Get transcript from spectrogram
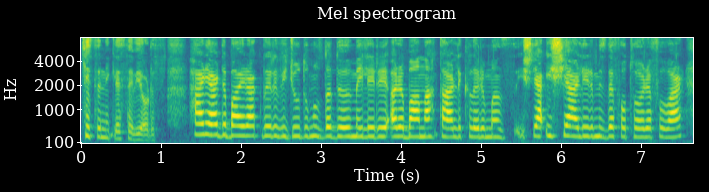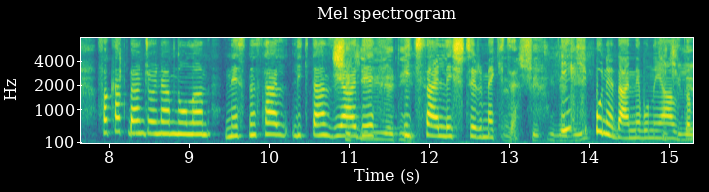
Kesinlikle seviyoruz. Her yerde bayrakları, vücudumuzda dövmeleri, araba anahtarlıklarımız, iş, iş yerlerimizde fotoğrafı var. Fakat bence önemli olan nesnesellikten ziyade değil. içselleştirmekti. Evet, şekliyle İlk değil, bu nedenle bunu yazdım.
